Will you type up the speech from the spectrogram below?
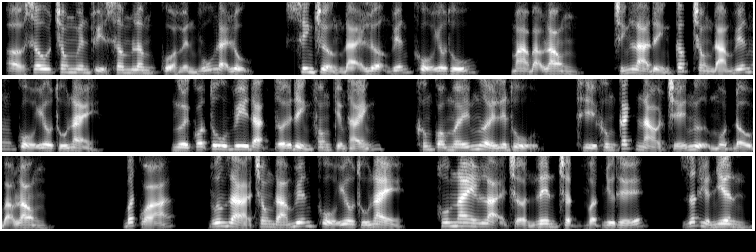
Ở sâu trong nguyên thủy xâm lâm của huyền vũ đại lục, sinh trưởng đại lượng viễn cổ yêu thú, mà bạo long, chính là đỉnh cấp trong đám viễn cổ yêu thú này. Người có tu vi đạt tới đỉnh phong kiếm thánh, không có mấy người liên thủ, thì không cách nào chế ngự một đầu bạo long. Bất quá, vương giả trong đám viễn cổ yêu thú này, hôm nay lại trở nên chật vật như thế, rất hiển nhiên,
